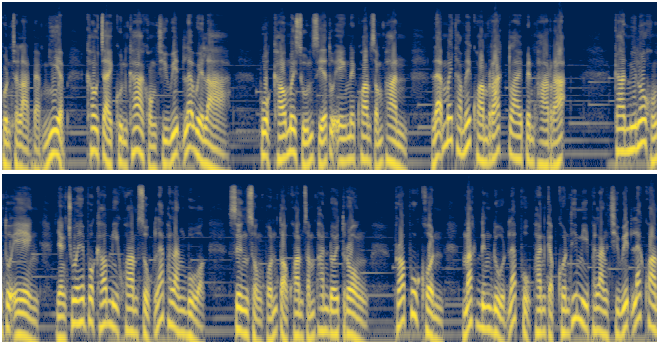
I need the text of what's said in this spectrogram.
คนฉลาดแบบเงียบเข้าใจคุณค่าของชีวิตและเวลา พวกเขาไม่สูญเสียตัวเองในความสัมพันธ์ และไม่ทำให้ความรักกลายเป็นภาระ การมีโลกของตัวเองยังช่วยให้พวกเขามีความสุขและพลังบวก ซึ่งส่งผลต่อความสัมพันธ์โดยตรง เพราะผู้คนมักดึงดูดและผูกพันกับคนที่มีพลังชีวิตและความ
